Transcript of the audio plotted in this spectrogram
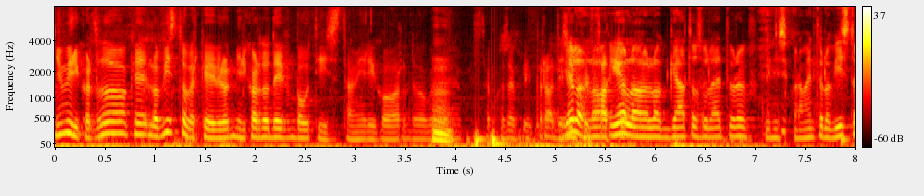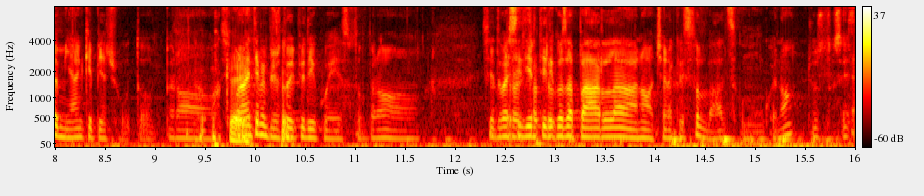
Io mi ricordo che l'ho visto perché mi ricordo Dave Bautista, mi ricordo que- Mm. questa cosa qui. Però, ad Io, l'ho, fatto... io l'ho loggato su Letterboxd, quindi sicuramente l'ho visto e mi è anche piaciuto. Però Ok. sicuramente mi è piaciuto di più di questo. Però se dovessi il dirti fatto- di cosa parla, no, c'era Christoph Waltz comunque, no? Giusto? Sì. Sì,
